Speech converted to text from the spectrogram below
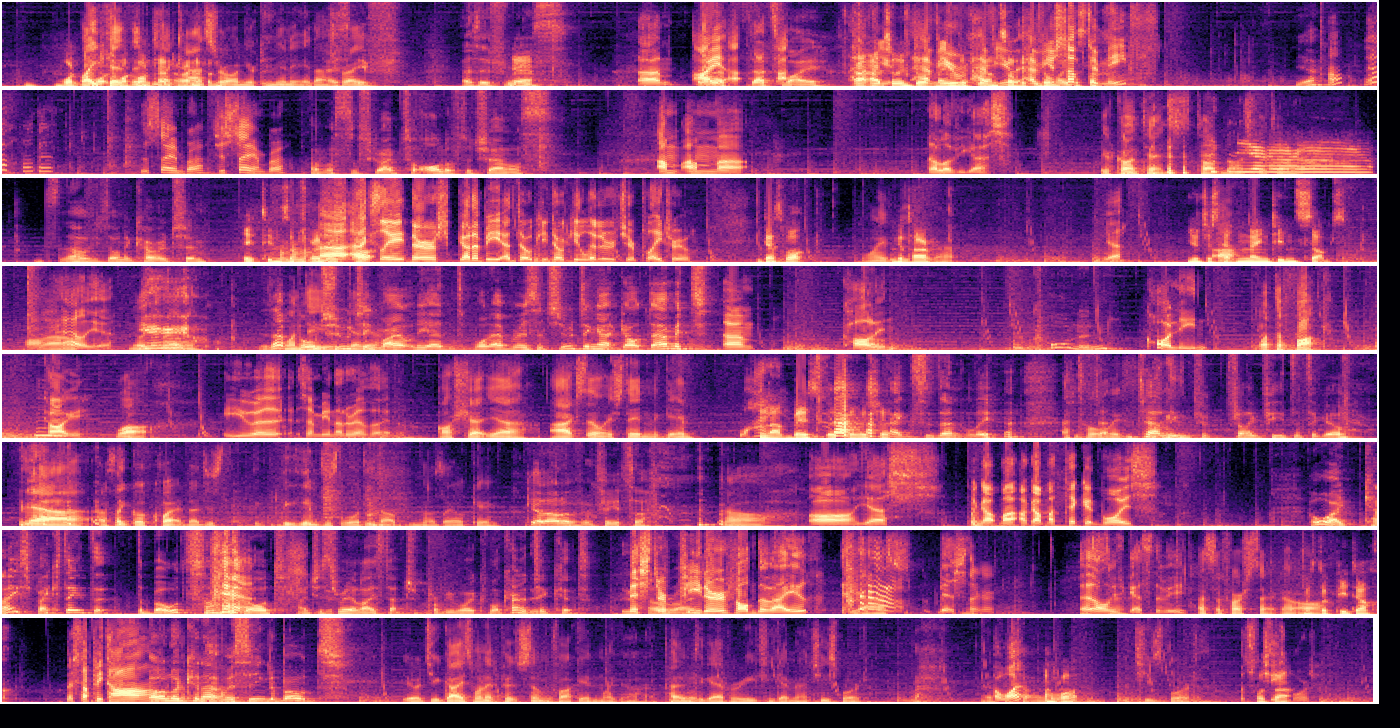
want to Like watch it my than be a content anything. cancer on your community. That's As right. if, as if Yeah. Um, Yeah, I that's, that's I- why. I have actually you, don't have mind you if have you have you you don't like the subbed to me? Yeah, Huh? Yeah. Okay. Just saying, bro. Just saying, bro. I must subscribe to all of the channels. I'm I'm uh. I love you guys. Your content's top notch. Yeah. Yeah. It's, no, you don't encourage him. 18 subscribers. Uh, Oh, actually, there's gonna be a Doki Doki literature playthrough. guess what? Why me Guitar. For that? Yeah. You just Ah. hit 19 subs. Oh Wow. hell yeah! No, it's raining. Is that One day boat shooting wildly at whatever is it shooting at? God damn it! Um, Colin, Colin. Colin, What the fuck? Kagi, What? you uh, send me another invite. Oh shit, yeah. I accidentally stayed in the game. Why? That basically shit. Accidentally. I totally. T- telling P- telling Peter to go. yeah, I was like, go quit. And I just. The, the game just loaded up, and I was like, okay. Get out of it, Peter. Oh, Oh yes, I got my I got my ticket, boys. Oh, I can I spectate the the boats? Oh my god! I just realized that should probably work. What kind of ticket? Mr. Alright. Peter van der Weijer. yes. Mister. It always gets to me. That's the first time. Oh, Mr. Peter. Mr. Peter. Oh, look Mr. at that! We're seeing the boat. yo, do you guys want to put some fucking, like, a, a pound together each and get me a cheese board? a what? time. A what? A cheese board. What's, What's the cheese that? board?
